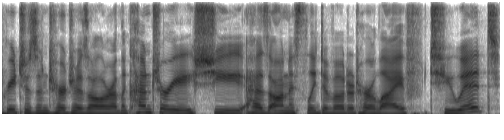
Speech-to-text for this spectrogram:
preaches in churches all around the country. She has honestly devoted her life to it.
